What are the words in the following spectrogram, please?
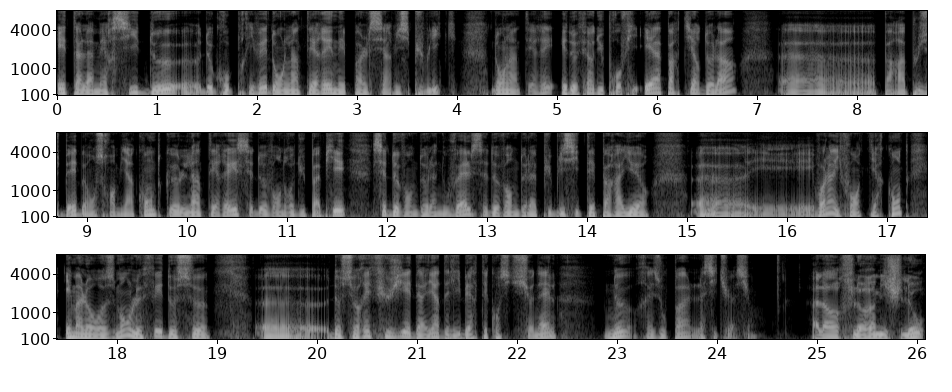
est à la merci de, euh, de groupes privés dont l'intérêt n'est pas le service public, dont l'intérêt est de faire du profit. Et à partir de là, euh, par A plus B, ben, on se rend bien compte que l'intérêt, c'est de vendre du papier, c'est de vendre de la nouvelle, c'est de vendre de la publicité par ailleurs. Euh, et, voilà, il faut en tenir compte. Et malheureusement, le fait de se réfugier derrière des libertés constitutionnelles ne résout pas la situation. Alors, Florent Michelot,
